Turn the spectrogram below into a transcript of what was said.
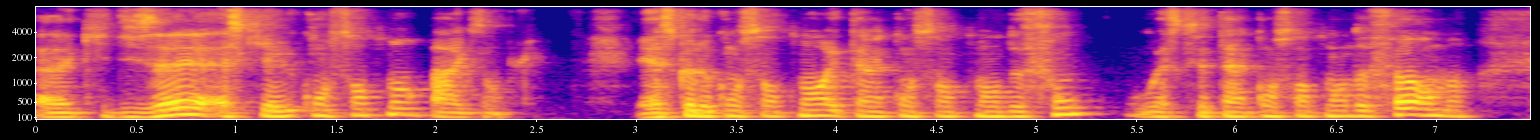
euh, qui disaient est-ce qu'il y a eu consentement, par exemple? Et est-ce que le consentement était un consentement de fond ou est-ce que c'était un consentement de forme? euh,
